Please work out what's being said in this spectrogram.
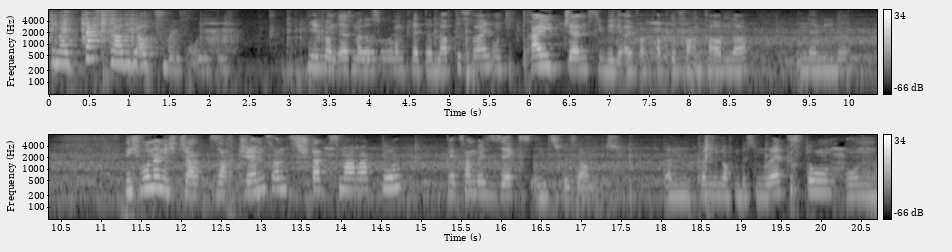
Genau das sage ich auch zu meinen Freunden. Hier kommt erstmal das komplette Lapis rein und die drei Gems, die wir einfach abgefarmt haben da in der Mine. Nicht wundern, ich sag Gems anstatt Smaragde. Jetzt haben wir sechs insgesamt. Dann können wir noch ein bisschen Redstone und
